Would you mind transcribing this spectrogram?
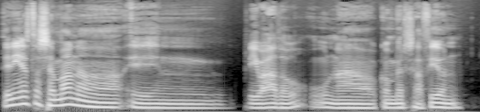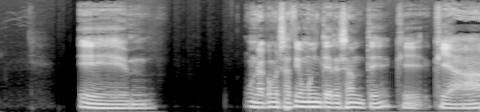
Tenía esta semana en privado una conversación, eh, una conversación muy interesante que, que, ha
